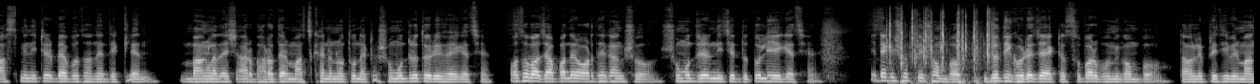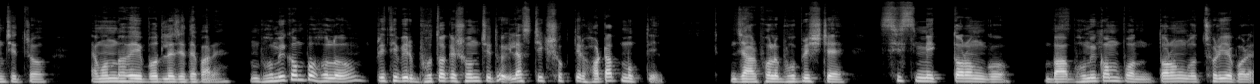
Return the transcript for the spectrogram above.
পাঁচ মিনিটের ব্যবধানে দেখলেন বাংলাদেশ আর ভারতের মাঝখানে নতুন একটা সমুদ্র তৈরি হয়ে গেছে, অথবা জাপানের অর্ধেকাংশ সমুদ্রের নিচে তলিয়ে গেছে। এটা কি সত্যি সম্ভব? যদি ঘটে যায় একটা সুপার ভূমিকম্প, তাহলে পৃথিবীর মানচিত্র এমনভাবেই বদলে যেতে পারে। ভূমিকম্প হলো পৃথিবীর ভূতকে সঞ্চিত ইলাস্টিক শক্তির হঠাৎ মুক্তি, যার ফলে ভূপৃষ্ঠে সিসমিক তরঙ্গ বা ভূমিকম্পন তরঙ্গ ছড়িয়ে পড়ে।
